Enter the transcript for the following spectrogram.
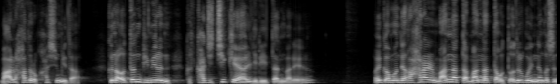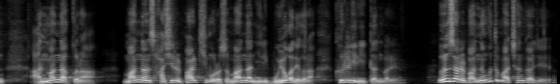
말하도록 하십니다. 그러나 어떤 비밀은 끝까지 지켜야 할 일이 있단 말이에요. 그러니까 뭐 내가 하나님을 만났다 만났다고 떠들고 있는 것은 안 만났거나 만난 사실을 밝힘으로써 만난 일이 무효가 되거나 그럴 일이 있단 말이에요. 은사를 받는 것도 마찬가지예요.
